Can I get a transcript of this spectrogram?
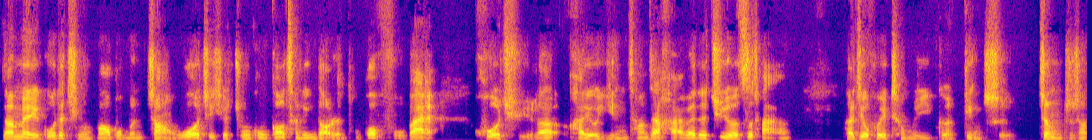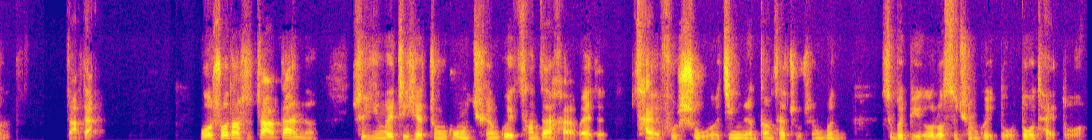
那美国的情报部门掌握这些中共高层领导人通过腐败获取了，还有隐藏在海外的巨额资产，它就会成为一个定时政治上的炸弹。我说它是炸弹呢，是因为这些中共权贵藏在海外的财富数额惊人。刚才主持人问，是不是比俄罗斯权贵多多太多？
